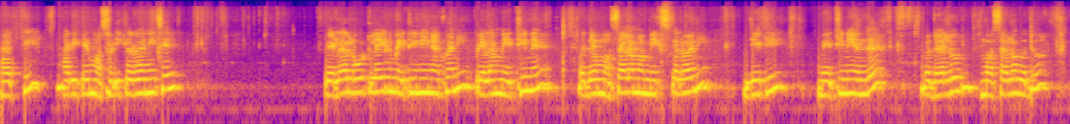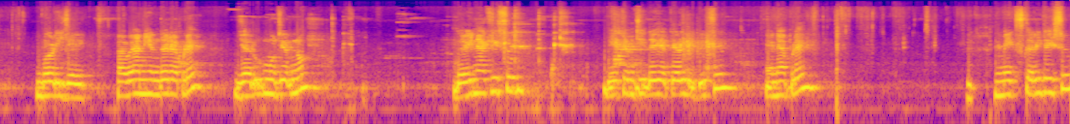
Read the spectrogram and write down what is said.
હાથથી આ રીતે મસળી કરવાની છે. પહેલા લોટ લઈને મેથી નહીં નાખવાની, પહેલાં મેથીને બધા મસાલામાં મિક્સ કરવાની, જેથી મેથીની અંદર બધાનો મસાલો બધો ભળી જાય. હવે આની અંદર આપણે જરૂર મુજબનું દહીં નાખીશું. બે ચમચી દહીં અત્યારે લીધું છે. એને આપણે મિક્સ કરી દઈશું.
